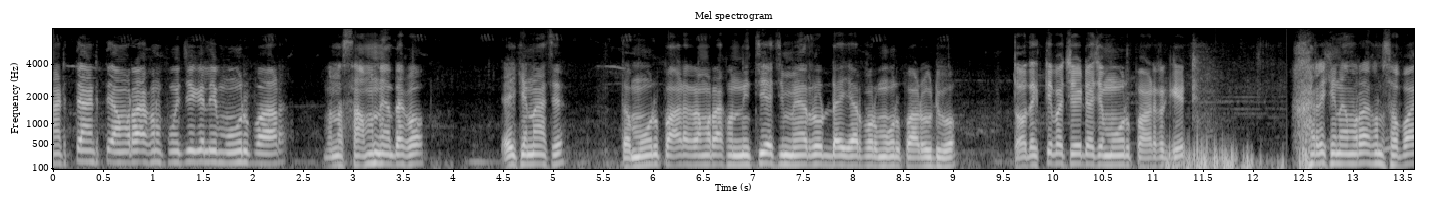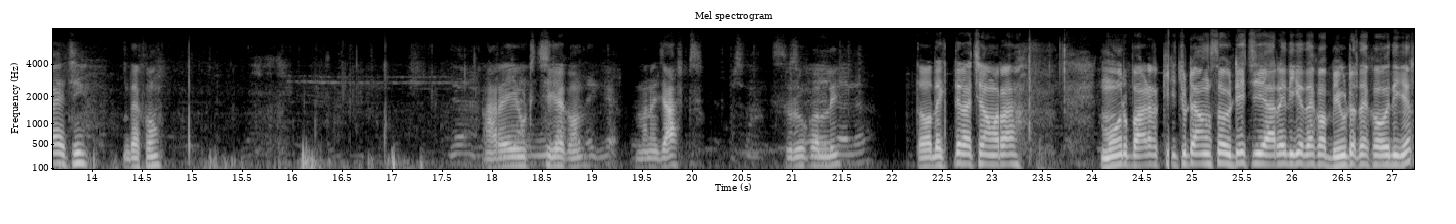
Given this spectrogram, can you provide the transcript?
হাঁটতে হাঁটতে আমরা এখন পৌঁছে গেলি ময়ূর পাহাড়। মানে সামনে দেখো, এইখানে আছে। তো ময়ূর পাহাড়ের আমরা এখন নিচে আছি মেয়ের রোডটাই এরপর ময়ূর পাহাড় উঠব। তো দেখতে পাচ্ছ, এটা হচ্ছে ময়ূর পাহাড়ের গেট আর এখানে আমরা এখন সবাই আছি, দেখো। আর এই উঠছি এখন মানে জাস্ট শুরু করলি। তো দেখতে পাচ্ছ আমরা মোর পাহাড়ের কিছুটা অংশ উঠেছি, আর এদিকে দেখো ভিউটা দেখো ওইদিকের।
